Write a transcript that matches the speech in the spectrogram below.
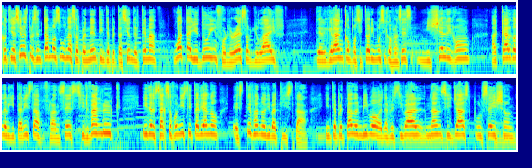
Continuación les presentamos una sorprendente interpretación del tema What Are You Doing for the Rest of Your Life del gran compositor y músico francés Michel Legrand a cargo del guitarrista francés Sylvain Luc y del saxofonista italiano Stefano Di Battista, interpretado en vivo en el festival Nancy Jazz Pulsation,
